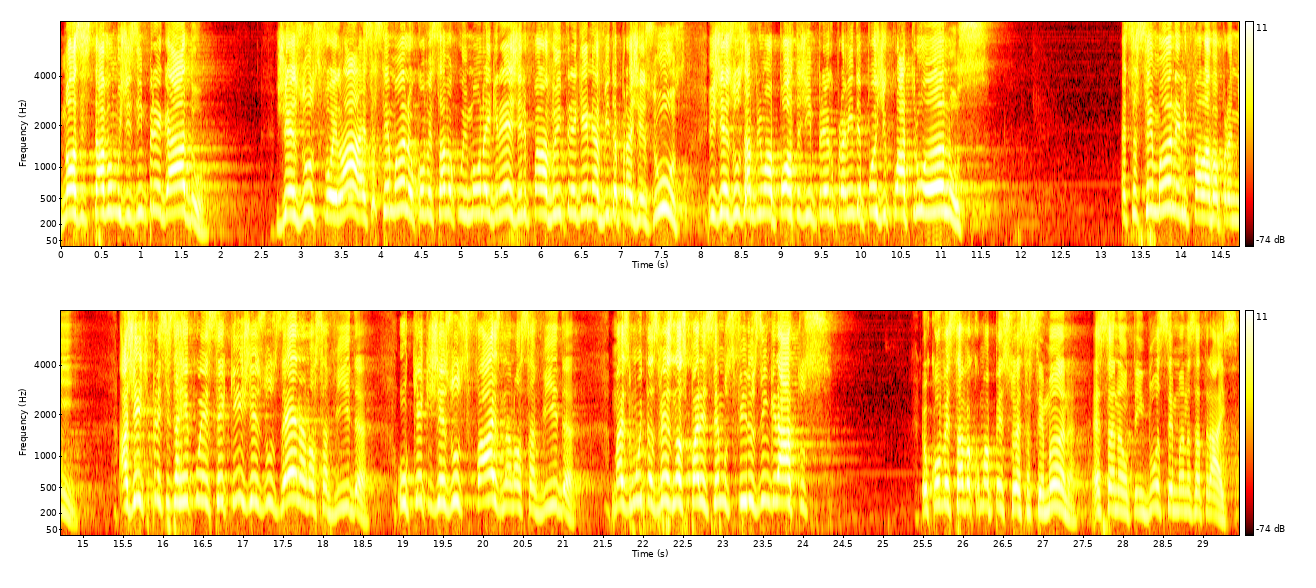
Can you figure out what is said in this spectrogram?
nós estávamos desempregados. Jesus foi lá, essa semana eu conversava com o irmão na igreja, ele falava: Eu entreguei minha vida para Jesus, e Jesus abriu uma porta de emprego para mim depois de quatro anos. Essa semana ele falava para mim: A gente precisa reconhecer quem Jesus é na nossa vida, o que que Jesus faz na nossa vida, mas muitas vezes nós parecemos filhos ingratos. Eu conversava com uma pessoa essa semana, essa não, tem duas semanas atrás,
